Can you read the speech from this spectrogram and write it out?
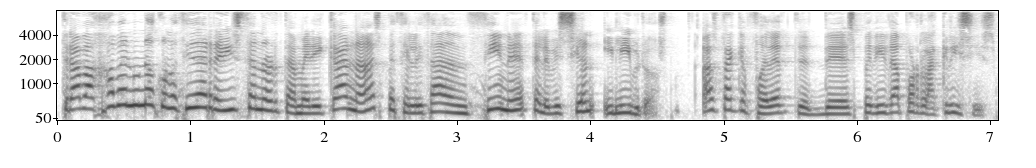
Trabajaba en una conocida revista norteamericana especializada en cine, televisión y libros, hasta que fue despedida por la crisis.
